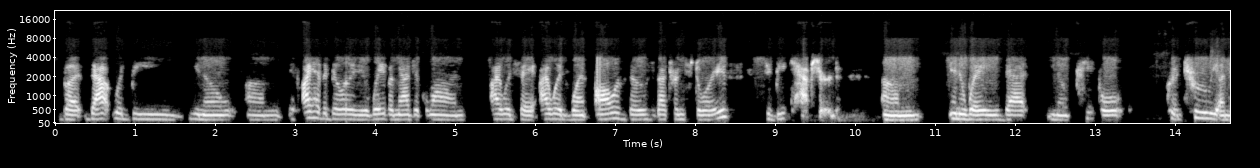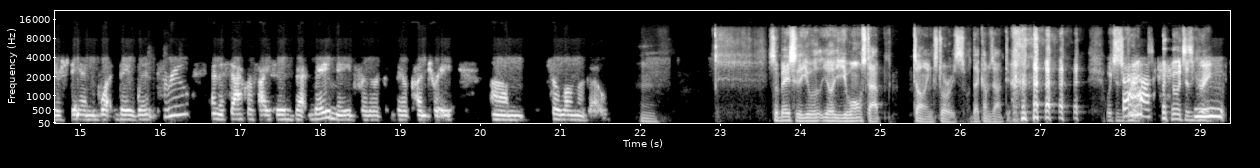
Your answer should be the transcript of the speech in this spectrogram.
But that would be, you know, um, if I had the ability to wave a magic wand, I would say I would want all of those veteran stories to be captured um, in a way that you know people could truly understand what they went through and the sacrifices that they made for their their country um, so long ago. Hmm. So basically, you you you won't stop telling stories. What that comes down to, which is great. which is great.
